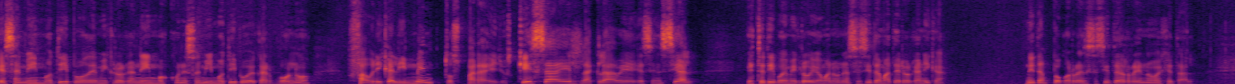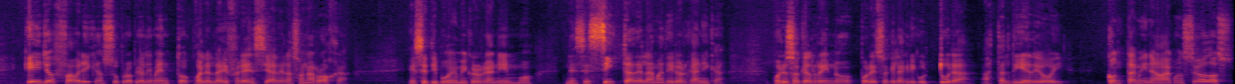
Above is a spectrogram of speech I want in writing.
ese mismo tipo de microorganismos con ese mismo tipo de carbono fabrica alimentos para ellos, que esa es la clave esencial. Este tipo de microbioma no necesita materia orgánica, ni tampoco necesita el reino vegetal. Ellos fabrican su propio alimento. ¿Cuál es la diferencia de la zona roja? Ese tipo de microorganismo necesita de la materia orgánica. Por eso que el reino, por eso que la agricultura hasta el día de hoy contaminaba con CO2.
